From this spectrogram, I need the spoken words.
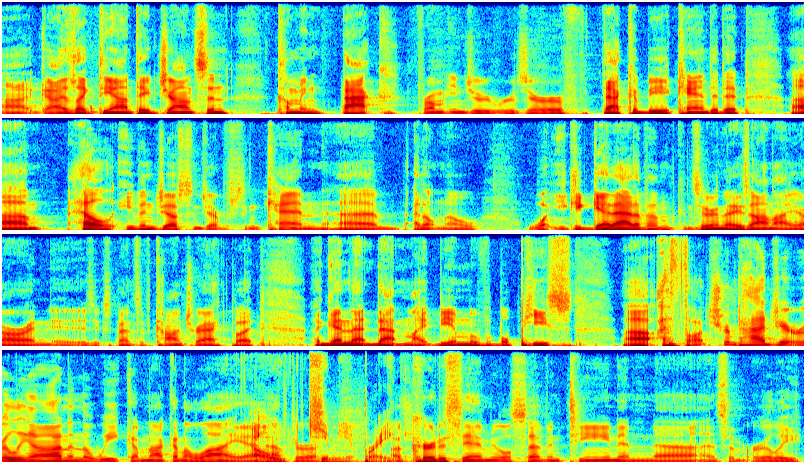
Uh, guys like Diontae Johnson coming back from injury reserve, that could be a candidate. Um, hell, even Justin Jefferson can. Um, I don't know what you could get out of him, considering that he's on IR and his expensive contract. But again, that that might be a movable piece. Uh, I thought Shrimp had you early on in the week. I'm not going to lie. Oh, After give a, me a break. A Curtis Samuel 17 and uh, and some early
